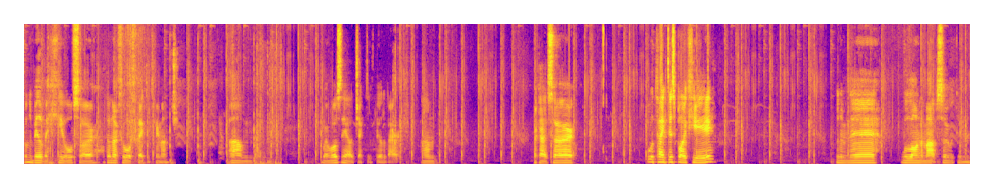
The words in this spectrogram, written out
on a bit of a hill, so I don't know if it will affect it too much. Um, where was our objective? Build a barrack. Um, okay, so we'll take this bloke here, put him there, we'll line them up so we can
